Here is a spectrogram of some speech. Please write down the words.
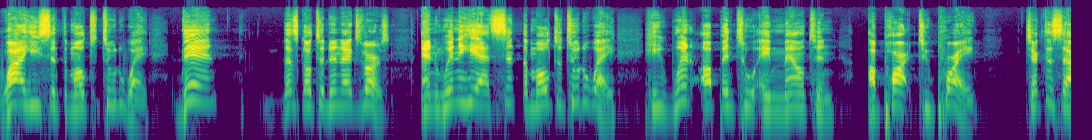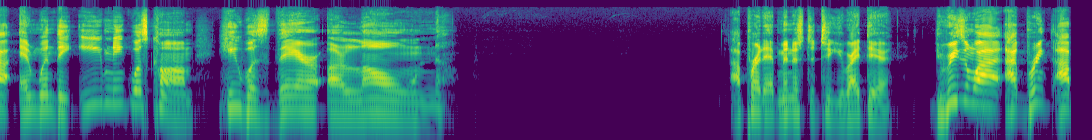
why he sent the multitude away. Then let's go to the next verse. And when he had sent the multitude away, he went up into a mountain apart to pray. Check this out. And when the evening was come, he was there alone. I pray that ministered to you right there. The reason why I bring I,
